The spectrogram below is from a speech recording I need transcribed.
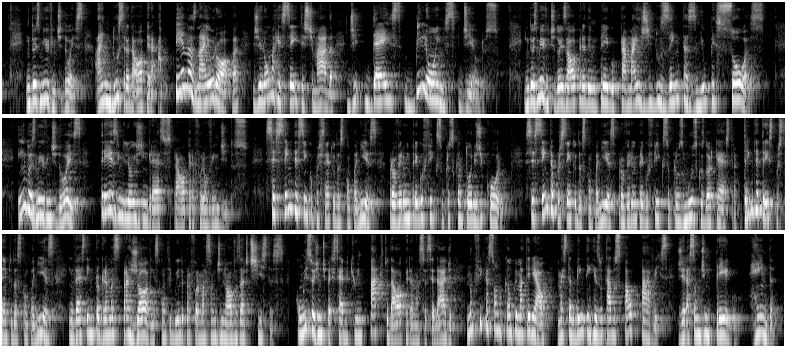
Em 2022, a indústria da ópera apenas na Europa gerou uma receita estimada de 10 bilhões de euros. Em 2022, a ópera deu emprego para mais de 200 mil pessoas. Em 2022, 13 milhões de ingressos para a ópera foram vendidos. 65% das companhias proveram emprego fixo para os cantores de coro. 60% das companhias proveram emprego fixo para os músicos da orquestra. 33% das companhias investem em programas para jovens, contribuindo para a formação de novos artistas. Com isso, a gente percebe que o impacto da ópera na sociedade não fica só no campo imaterial, mas também tem resultados palpáveis geração de emprego, renda,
